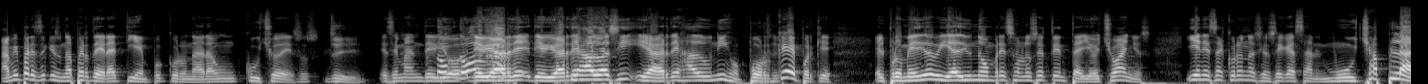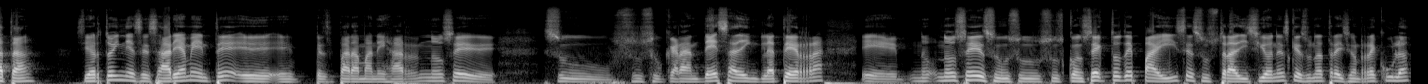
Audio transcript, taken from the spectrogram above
A mí me parece que es una perdera de tiempo coronar a un cucho de esos. Sí. Ese man debió, no, debió, no. haber, de- debió haber dejado así y haber dejado un hijo. ¿Por qué? Porque el promedio de vida de un hombre son los 78 años. Y en esa coronación se gastan mucha plata, ¿cierto? Innecesariamente, eh, eh, pues para manejar, no sé, su, su, su grandeza de Inglaterra, eh, no, no sé, su- su- sus conceptos de países, sus tradiciones, que es una tradición recula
